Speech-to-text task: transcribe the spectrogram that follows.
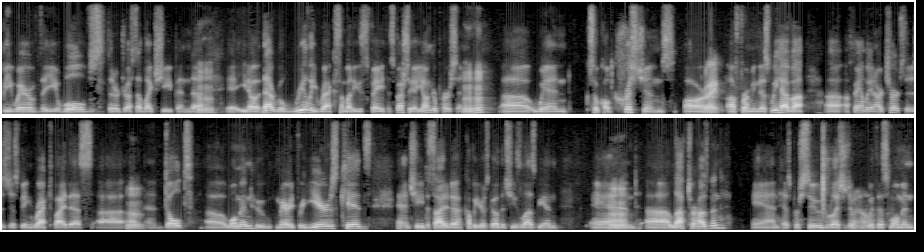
beware of the wolves that are dressed up like sheep. And, uh, mm-hmm. Eh, you know, that will really wreck somebody's faith, especially a younger person, mm-hmm. uh, when so called Christians are right. affirming this. We have a, a family in our church that is just being wrecked by this. Uh, mm. An adult uh, woman who married for years, kids, and she decided a couple years ago that she's lesbian and mm-hmm. uh, left her husband and has pursued a relationship wow. with this woman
